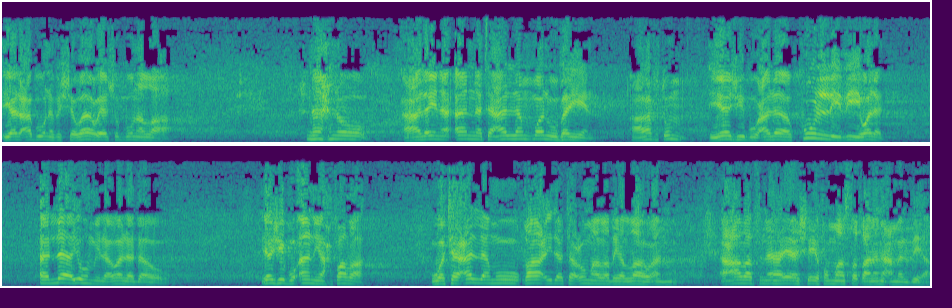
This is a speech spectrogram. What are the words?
يلعبون في الشوارع ويسبون الله. نحن علينا أن نتعلم ونبين. عرفتم؟ يجب على كل ذي ولد ألا يهمل ولده. يجب أن يحفظه. وتعلموا قاعدة عمر رضي الله عنه. عرفناها يا شيخ ما استطعنا نعمل بها.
